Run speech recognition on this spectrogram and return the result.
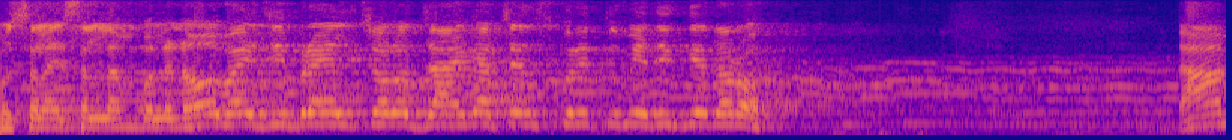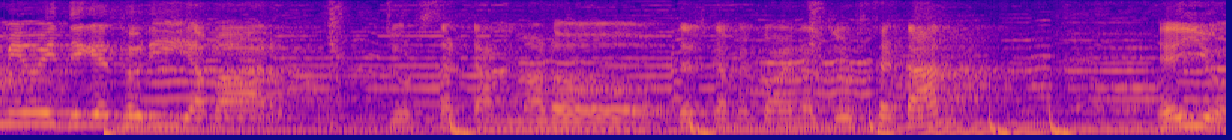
মুসা আলাইহিস সালাম বললেন, ও ভাই জিব্রাইল, চলো জায়গা চেঞ্জ করি, তুমি এদিক দিয়ে ধরো। আমি ওই দিকে ধরি, আবার জোরসে টান মারো। দেশকে আমি কয় না, জোরসে টান? এইও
